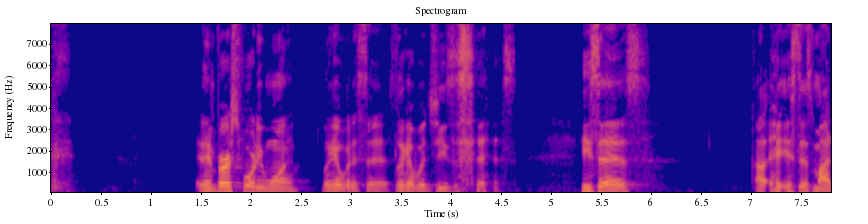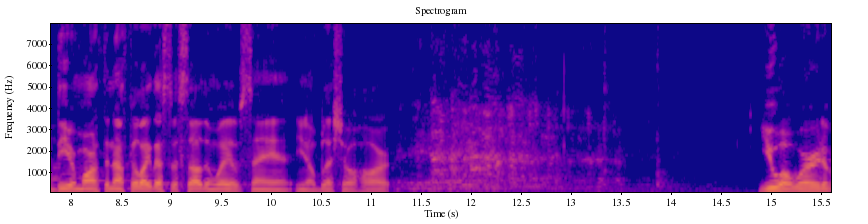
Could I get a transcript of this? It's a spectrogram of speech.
and in verse 41, look at what it says. Look at what Jesus says. He says, it says, my dear Martha, and I feel like that's the southern way of saying, you know, bless your heart. you are worried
